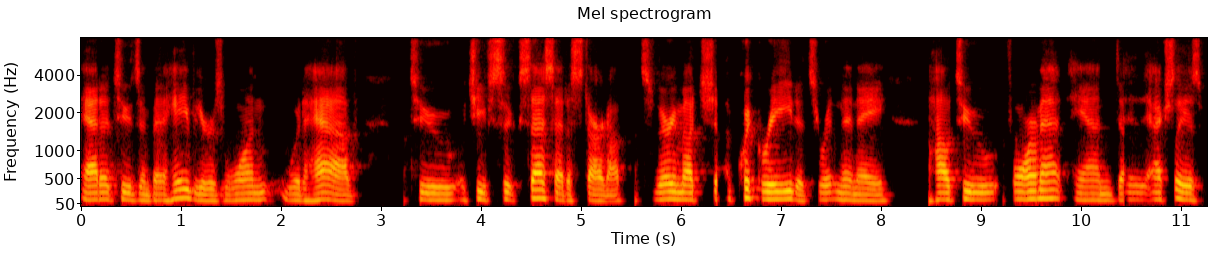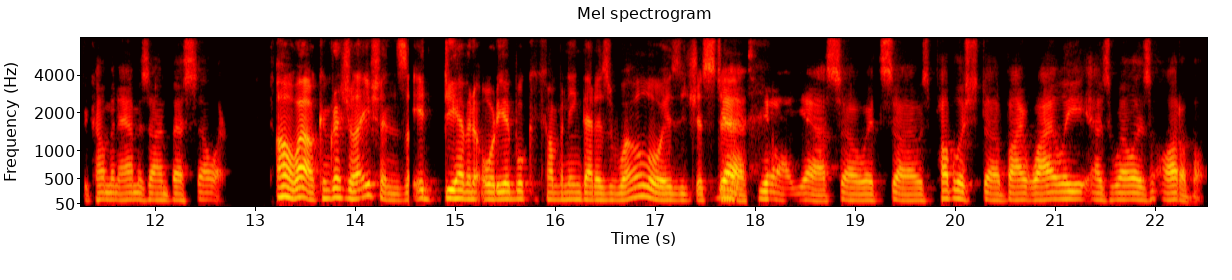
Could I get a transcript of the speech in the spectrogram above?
attitudes, and behaviors one would have to achieve success at a startup. It's very much a quick read. It's written in a how-to format, and it actually has become an Amazon bestseller. Oh wow! Congratulations. It, do you have an audiobook accompanying that as well, or is it just? Uh... Yes, yeah, yeah. So it's uh, it was published uh, by Wiley as well as Audible.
